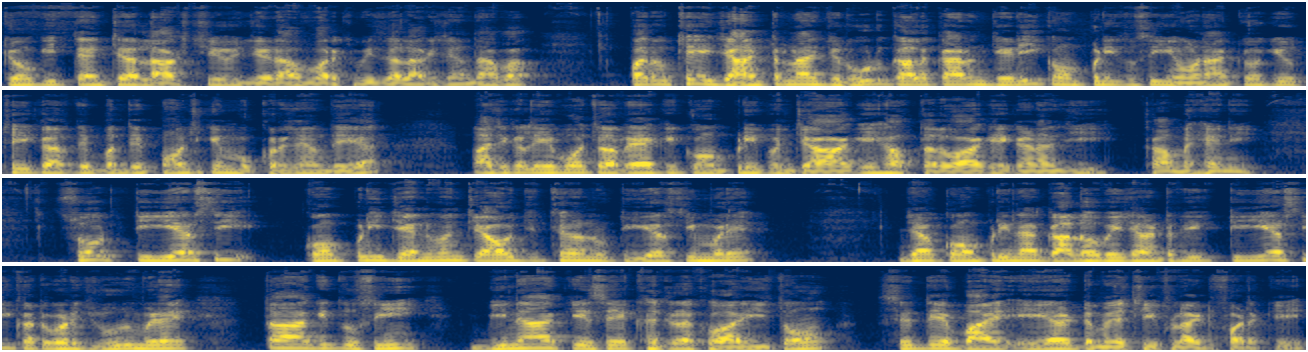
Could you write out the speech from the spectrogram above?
ਕਿਉਂਕਿ 3-4 ਲੱਖ ਚ ਜਿਹੜਾ ਵਰਕ ਵੀਜ਼ਾ ਲੱਗ ਜਾਂਦਾ ਵਾ। ਪਰ ਉੱਥੇ ਏਜੰਟ ਨਾਲ ਜ਼ਰੂਰ ਗੱਲ ਕਰਨ, ਜਿਹੜੀ ਕੰਪਨੀ ਤੁਸੀਂ ਆਉਣਾ, ਕਿਉਂਕਿ ਉੱਥੇ ਹੀ ਕਰਦੇ ਬੰਦੇ ਪਹੁੰਚ ਕੇ ਮੁੱਕਰ ਜਾਂਦੇ ਆ। ਅੱਜ ਕੱਲ ਇਹ ਬਹੁਤ ਚੱਲ ਰਿਹਾ ਕਿ ਕੰਪਨੀ ਪਹੁੰਚਾ ਕੇ ਹਫਤਾ ਲਵਾ ਕੇ ਕਹਿਣਾ ਜੀ, ਕੰਮ ਹੈ ਨਹੀਂ। ਸੋ ਟੀਆਰਸੀ ਕੰਪਨੀ ਜੈਨੂਇਨ ਚ ਆਓ, ਜਿੱਥੇ ਤੁਹਾਨੂੰ ਟੀਆਰਸੀ ਮਿਲੇ। ਜਾਂ ਕੰਪਨੀ ਨਾਲ ਗੱਲ ਹੋਵੇ ਏਜੰਟ ਦੀ ਟੀਆਰਸੀ ਘੱਟੋ ਘੱਟ ਜ਼ਰੂਰ ਮਿਲੇ। ਤਾਂ ਕਿ ਤੁਸੀਂ ਬਿਨਾਂ ਕਿਸੇ ਖੱਜਲ ਖੁਆਰੀ ਤੋਂ ਸਿੱਧੇ ਬਾਈ 에ਅਰ ਡੋਮੈਸਟਿਕ ਫਲਾਈਟ ਫੜ ਕੇ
